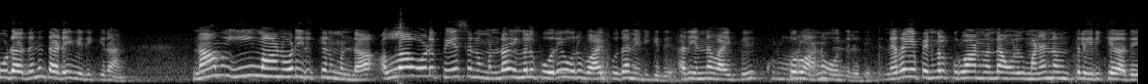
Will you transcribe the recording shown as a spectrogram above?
கூடாதுன்னு தடை விதிக்கிறான். நாம ஈமானோட இருக்கணும்டா அல்லாவோட பேசணும்டா எங்களுக்கு ஒரே ஒரு வாய்ப்பு தான் இருக்குது. அது என்ன வாய்ப்பு? குர்ஆன். ஓதுறது. நிறைய பெண்கள் குர்ஆன் வந்து அவங்களுக்கு மனநலத்துல இருக்கிறது.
